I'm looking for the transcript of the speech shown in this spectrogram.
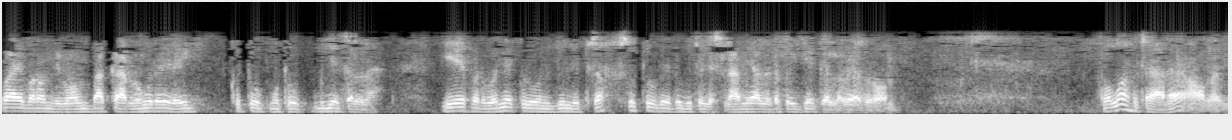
waaye borom bi moom bàkkaar lu mu rëy rëy ku tuub mu tuub mu jéggal la yéefar ba nekkul woon jullit sax su tuubee dugg ci lislaam yàlla da koy jéggal la weesu woon wallahu taala alam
